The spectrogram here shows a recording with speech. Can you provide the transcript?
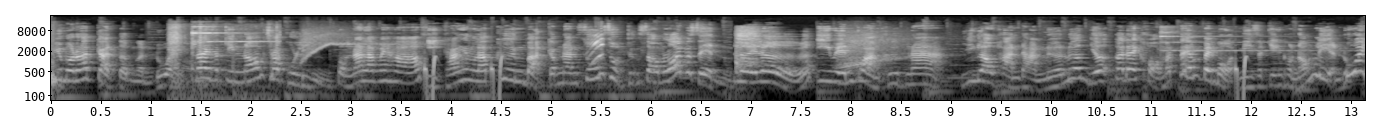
มีโบนัสการเติมเงินด้วย ได้สกินน้องชาคุลิงผมน่ารักไหมครับอีกทั้งยังรับคืนบัตรกำนันสูงสุดถึง 200%เลยเหรออีเวนต์ความคืบหน้า ยิ่งเราผ่านด่านเนื้อเรื่องเยอะก็ได้ของมาเต็มไปหมด มีสกินของน้องเหรียญด้วย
